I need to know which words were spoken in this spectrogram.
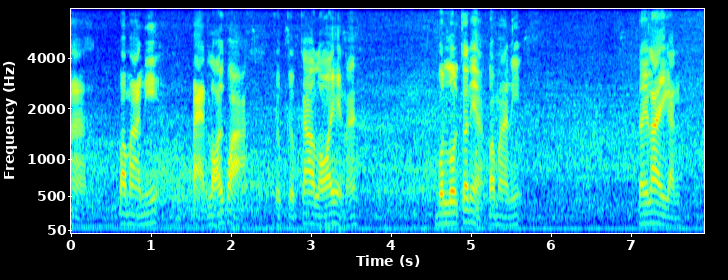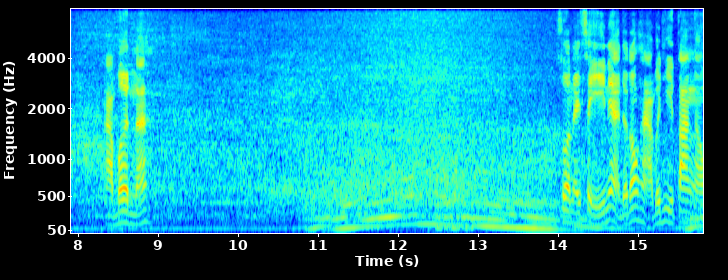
อ่าประมาณนี้แปดร้อยกว่า เกือบเกือบเก้าร้อยเห็นไหม บนรถก็เนี่ยประมาณนี้ ไล่ๆกัน อ่าเบิ้ลนะส่วนไอ้สีเนี่ยเดี๋ยวต้องหาวิธีตั้งเอา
